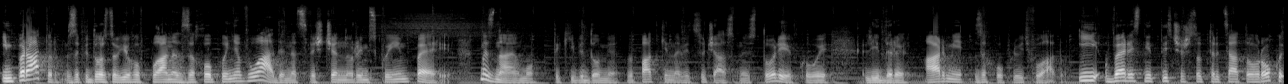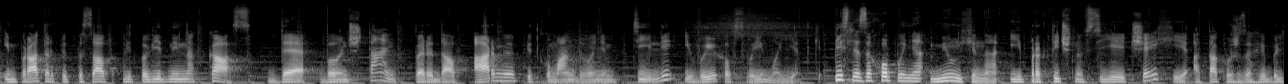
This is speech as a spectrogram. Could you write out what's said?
Імператор запідозрив його в планах захоплення влади над священно Римською імперією. Ми знаємо такі відомі випадки навіть сучасної історії, коли лідери армії захоплюють владу. І в вересні 1630 року імператор підписав відповідний наказ, де Валенштайн передав армію під командуванням Тіллі і виїхав в свої маєтки. Після захоплення Мюнхена і практично всієї Чехії, а також загибель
